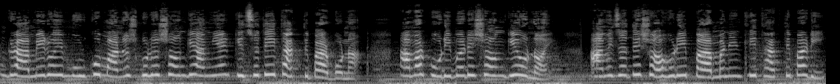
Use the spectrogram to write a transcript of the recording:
গ্রামের ওই মূর্খ মানুষগুলোর সঙ্গে আমি আর কিছুতেই থাকতে পারব না। আমার পরিবারের সঙ্গেও নয়। আমি যাতে শহরে পার্মানেন্টলি থাকতে পারি,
